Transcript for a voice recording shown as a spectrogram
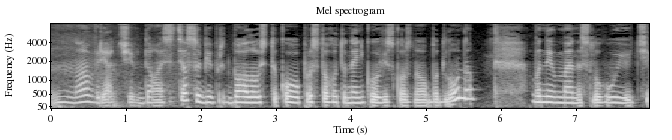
навряд чи вдасться. Собі придбала ось такого простого тоненького віскозного бадлона. Вони в мене слугують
